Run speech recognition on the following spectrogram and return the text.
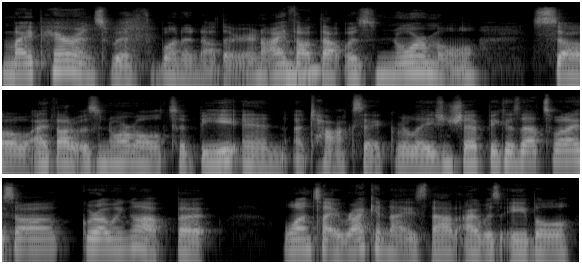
my parents with one another. And I mm-hmm. thought that was normal so I thought it was normal to be in a toxic relationship because that's what I saw growing up. But once I recognized that, I was able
